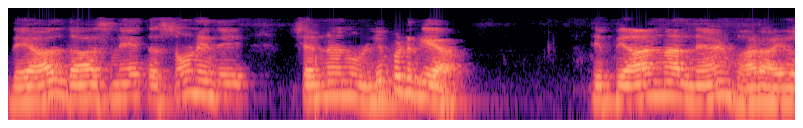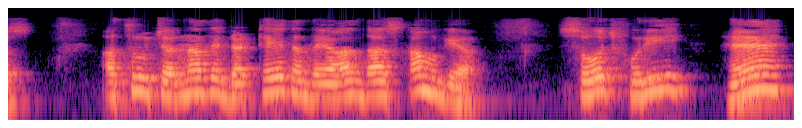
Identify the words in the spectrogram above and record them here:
ਦਿਆਲ ਦਾਸ ਨੇ ਤਾਂ ਸੋਹਣੇ ਦੇ ਚਰਨਾਂ ਨੂੰ ਲਿਪਟ ਗਿਆ ਤੇ ਪਿਆਰ ਨਾਲ ਨੈਣ ਭਰ ਆਇਓਸ ਅਥਰੂ ਚਰਨਾਂ ਤੇ ਡੱਠੇ ਤਾਂ ਦਿਆਲ ਦਾਸ ਕੰਬ ਗਿਆ। ਸੋਚ ਫੁਰੀ, ਹੈ,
